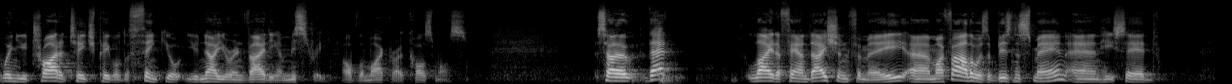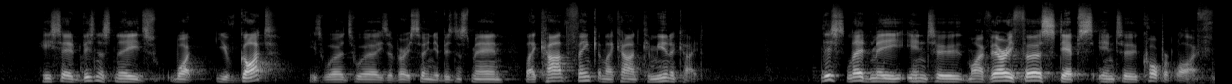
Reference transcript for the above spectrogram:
when you try to teach people to think, you you know you're invading a mystery of the microcosmos. So that laid a foundation for me. Uh, my father was a businessman, and he said, he said, business needs what you've got. His words were, he's a very senior businessman. They can't think and they can't communicate. This led me into my very first steps into corporate life.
